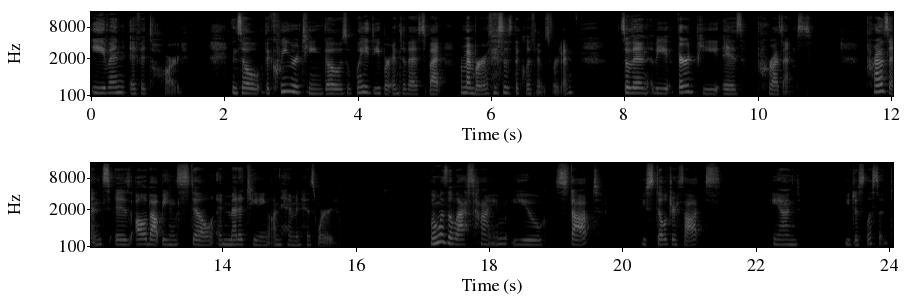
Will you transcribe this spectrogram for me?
Even if it's hard. And so the queen routine goes way deeper into this, but remember, this is the Cliff Notes version. So then the third P is presence. Presence is all about being still and meditating on him and his word. When was the last time you stopped, you stilled your thoughts, and you just listened?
